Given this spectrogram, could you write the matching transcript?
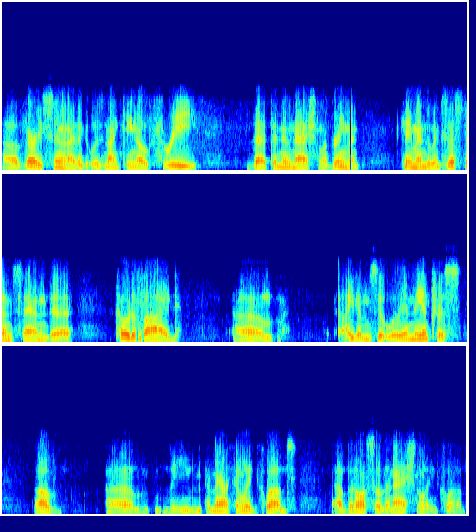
uh, very soon. I think it was 1903 that the new national agreement came into existence and uh, codified um, items that were in the interests of um, the American League clubs, uh, but also the National League clubs.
